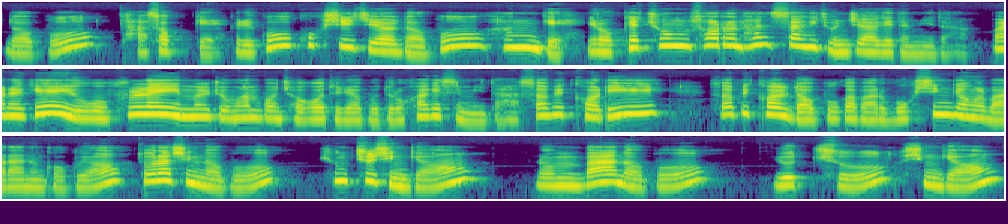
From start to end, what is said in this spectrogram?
너브 5개, 그리고 콕시지얼 너브 1개. 이렇게 총 31쌍이 존재하게 됩니다. 빠르게 요거 플레임을 좀 한번 적어 드려 보도록 하겠습니다. 서비컬이 서비컬 너브가 바로 목신경을 말하는 거고요. 소라식 너브, 흉추신경, 롬바 너브, 요추 신경,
